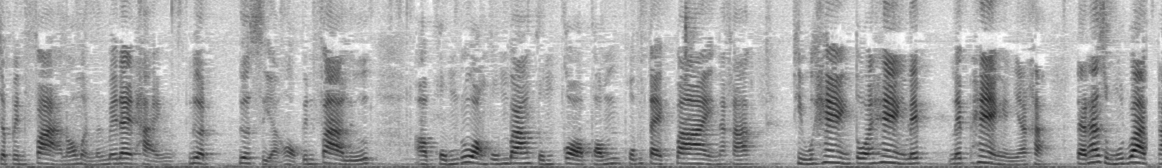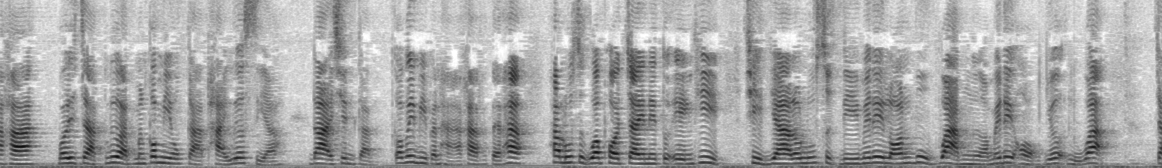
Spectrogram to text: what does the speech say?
จะเป็นฝ้าเนาะเหมือนมันไม่ได้ถ่ายเลือดเลือดเสียออกเป็นฝ้าหรือ ผมร่วงผมบางผมกรอบผมผมแตกปลายนะคะ ผิวแห้งตัวแห้งเล็บเล็บแห้งอย่างเงี้ยค่ะ แต่ถ้าสมมุติว่านะคะ บริจาคเลือดมันก็มีโอกาสถ่ายเลือดเสียได้เช่นกัน ก็ไม่มีปัญหาค่ะ แต่ถ้าถ้ารู้สึกว่าพอใจในตัวเองที่ฉีดยาแล้วรู้สึกดีไม่ได้ร้อนบูบวาบเหงื่อไม่ได้ออกเยอะหรือว่าใจ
